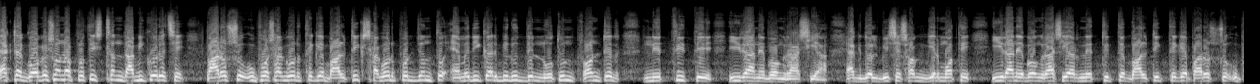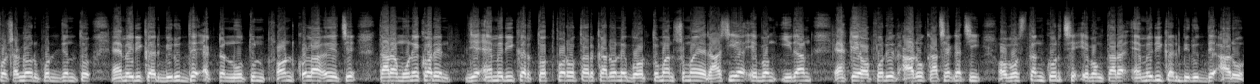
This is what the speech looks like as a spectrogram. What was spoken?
একটা গবেষণা প্রতিষ্ঠান দাবি করেছে, পারস্য উপসাগর থেকে বাল্টিক সাগর পর্যন্ত আমেরিকার বিরুদ্ধে নতুন ফ্রন্টের নেতৃত্বে ইরান এবং রাশিয়া। একদল বিশেষজ্ঞের মতে, ইরান এবং রাশিয়ার নেতৃত্বে বাল্টিক থেকে পারস্য উপসাগর পর্যন্ত আমেরিকার বিরুদ্ধে একটা নতুন ফ্রন্ট খোলা হয়েছে। তারা মনে করেন যে আমেরিকার তৎপরতার কারণে বর্তমান সময়ে রাশিয়া এবং ইরান একে অপরের আরও কাছাকাছি অবস্থান করছে এবং তারা আমেরিকার বিরুদ্ধে আরও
